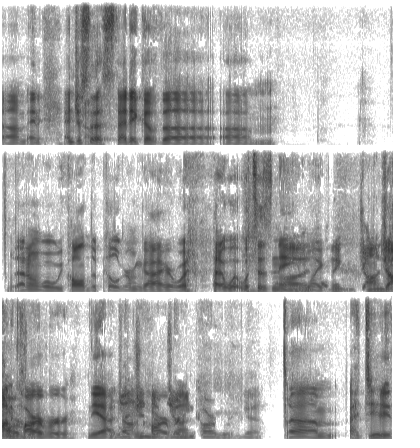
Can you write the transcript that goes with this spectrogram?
Um, and and just the aesthetic of the um. I don't know what we call him, the Pilgrim guy or what? what- What's his name? Uh, like I think John John Carver. Carver. Yeah, John Legend of Carver. John Carver. Yeah. Um, I do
